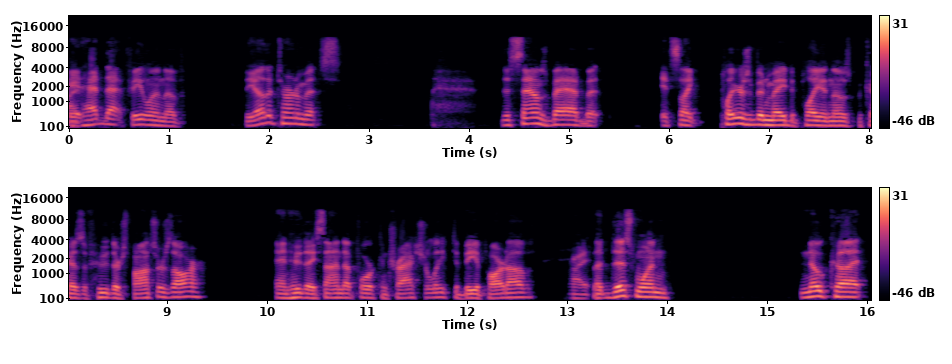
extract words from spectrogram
Right. it had that feeling of the other tournaments. This sounds bad, but it's like players have been made to play in those because of who their sponsors are and who they signed up for contractually to be a part of. Right. But this one, no cut,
